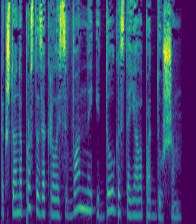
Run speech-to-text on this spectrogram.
так что она просто закрылась в ванной и долго стояла под душем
